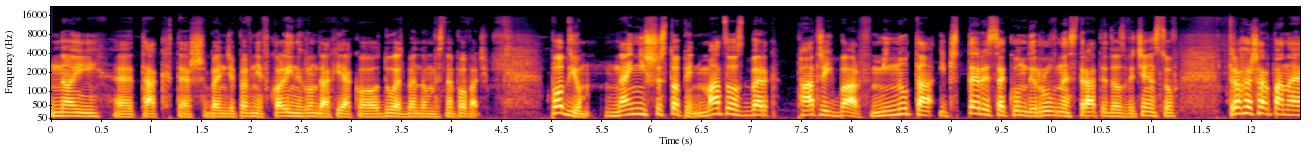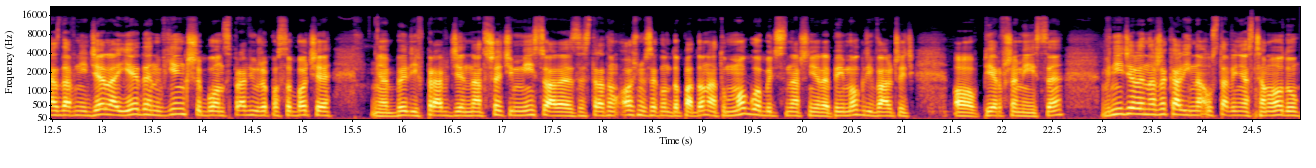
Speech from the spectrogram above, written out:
no i tak też będzie pewnie w kolejnych rundach jako duet będą występować. Podium, najniższy stopień, Mats Ostberg, Patrick Barf, minuta i 4 sekundy równe straty do zwycięzców. Trochę szarpana jazda w niedzielę, jeden większy błąd sprawił, że po sobocie byli wprawdzie na trzecim miejscu, ale ze stratą 8 sekund do Padona, tu mogło być znacznie lepiej, mogli walczyć o pierwsze miejsce. W niedzielę narzekali na ustawienia samochodu,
